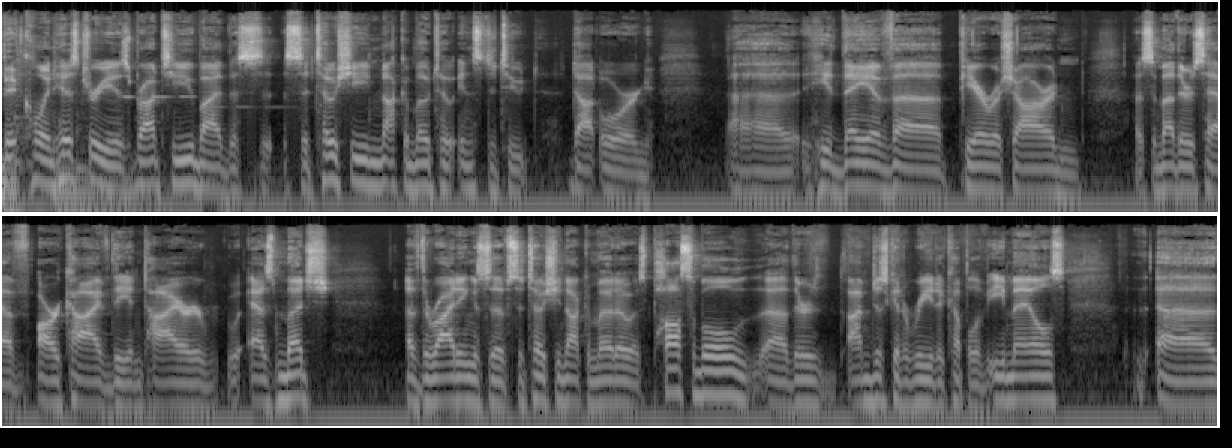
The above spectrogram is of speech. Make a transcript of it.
Bitcoin history is brought to you by the Satoshi Nakamoto Institute.org. Uh, he, they have uh, Pierre Rochard and uh, some others have archived the entire as much of the writings of Satoshi Nakamoto as possible. Uh, there's, I'm just going to read a couple of emails. Uh,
